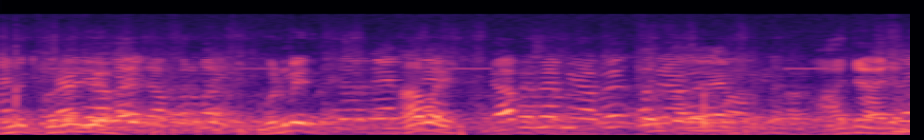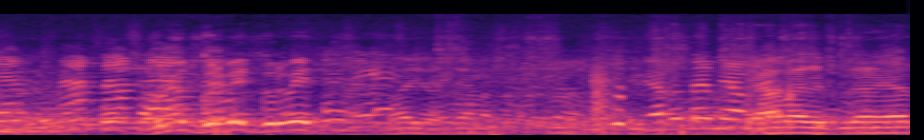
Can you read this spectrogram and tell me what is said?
गुरमीत गुरमीत गुरमीत हाँ भाई। आजा आजा। गुरमीत गुरमीत गुरमीत क्या बात है पूरा यार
